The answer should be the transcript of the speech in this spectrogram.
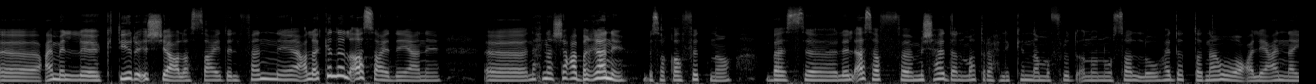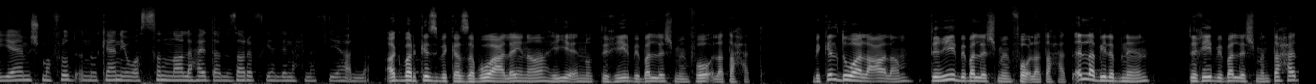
آه عمل كتير اشياء على الصعيد الفني على كل الأصعدة يعني. آه نحن شعب غني بثقافتنا بس آه للأسف مش هذا المطرح اللي كنا مفروض إنه نوصل له. وهذا التنوع اللي عنا إياه مش مفروض إنه كان يوصلنا لهذا الظرف يلي نحن فيه هلأ. أكبر كذبة كذبوها علينا هي إنه التغيير ببلش من فوق لتحت. بكل دول العالم التغيير ببلش من فوق لتحت إلا بلبنان التغيير ببلش من تحت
